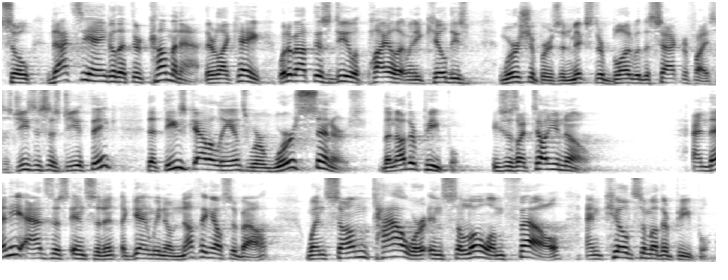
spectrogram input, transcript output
So that's the angle that they're coming at. They're like, hey, what about this deal with Pilate when he killed these worshippers and mixed their blood with the sacrifices. Jesus says, Do you think that these Galileans were worse sinners than other people? He says, I tell you no. And then he adds this incident, again, we know nothing else about, when some tower in Siloam fell and killed some other people.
